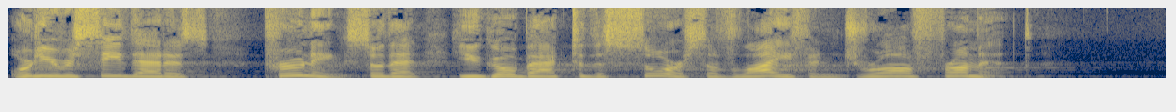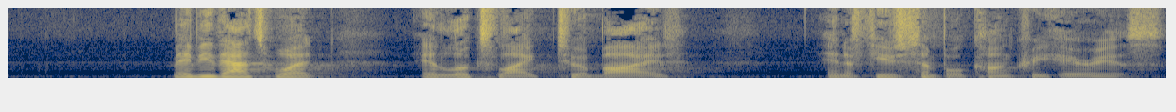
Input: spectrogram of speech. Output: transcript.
Or do you receive that as pruning so that you go back to the source of life and draw from it? Maybe that's what it looks like to abide in a few simple, concrete areas.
